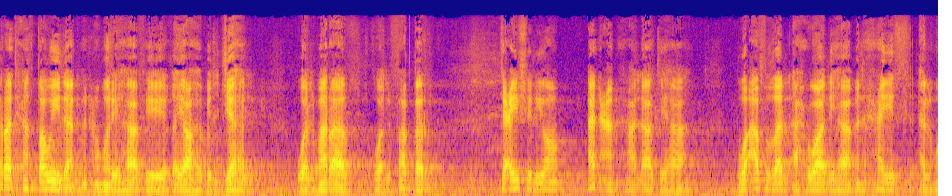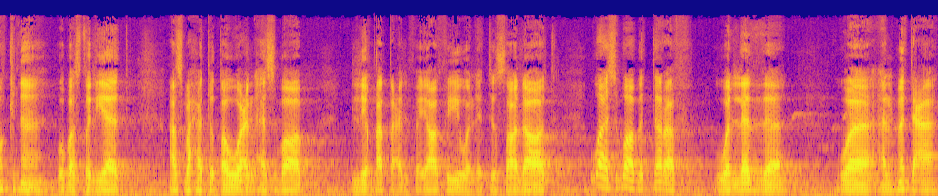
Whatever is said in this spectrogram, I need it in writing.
ردحا طويلا من عمرها في غياهب الجهل والمرض والفقر تعيش اليوم أنعم حالاتها وأفضل أحوالها من حيث المكنة وبسط اليد أصبحت تطوع الأسباب لقطع الفيافي والاتصالات وأسباب الترف واللذة والمتعة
